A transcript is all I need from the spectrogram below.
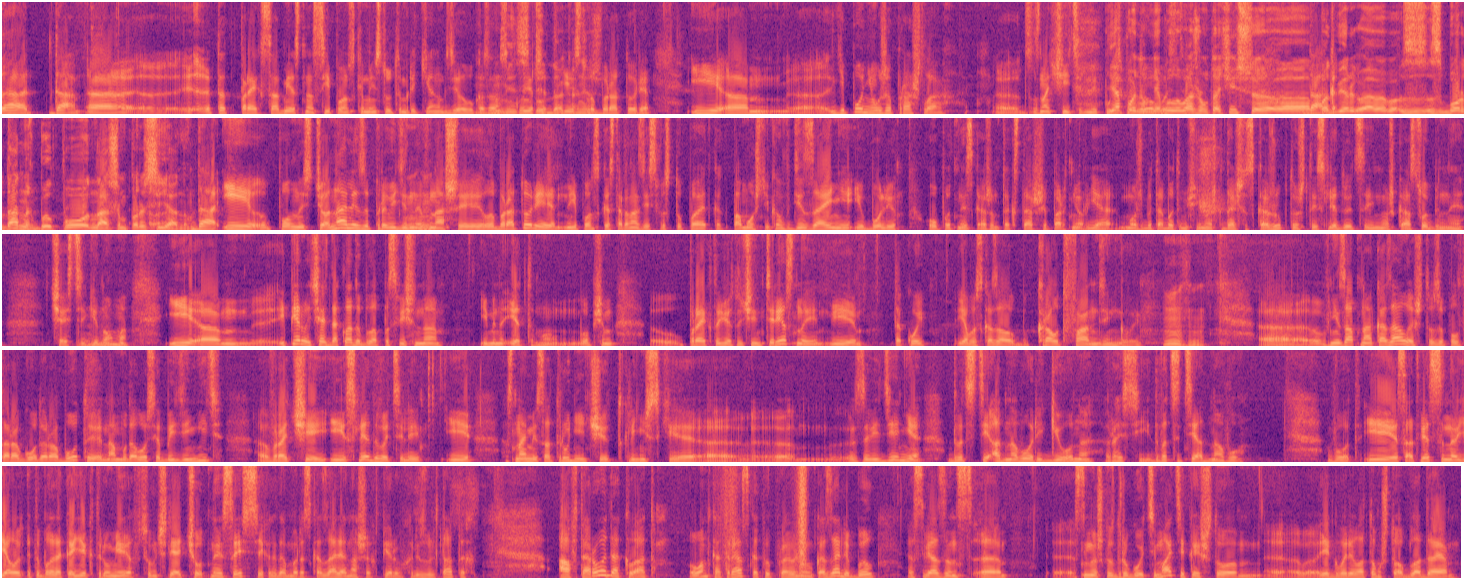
да, да. да. Э, этот проект совместно с Японским институтом Рикен, где у Казанского Институт, университета да, есть конечно. лаборатория. И эм, э, Япония уже прошла э, значительный путь. Я понял, мне было важно уточнить, что э, да, подверг... э, сбор данных был по нашим, по россиянам. Да, и полностью анализы проведены угу. в нашей лаборатории. Японская сторона здесь выступает как помощником в дизайне и более опытный, скажем так, старший партнер. Я, может быть, об этом еще немножко дальше скажу, потому что исследуются немножко особенные части угу. генома. И, э, и первая часть доклада была посвящена именно этому. В общем, э, проект идет очень интересный и такой я бы сказал, краудфандинговый. Угу. Внезапно оказалось, что за полтора года работы нам удалось объединить э, врачей и исследователей, и с нами сотрудничают клинические э, заведения 21 региона России, 21. Вот. И, соответственно, я, это была такая некоторая у меня, в том числе, отчетная сессия, когда мы рассказали о наших первых результатах. А второй доклад – он как раз, как вы правильно указали, был связан с, э, с немножко с другой тематикой, что э, я говорил о том, что обладая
